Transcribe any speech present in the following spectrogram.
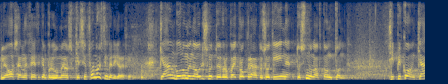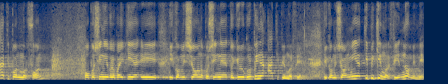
με όσα αναφέρθηκαν προηγουμένως και συμφωνώ στην περιγραφή. Και αν μπορούμε να ορίσουμε το ευρωπαϊκό κράτος ότι είναι το σύνολο αυτών των τυπικών και άτυπων μορφών Όπως είναι η Ευρωπαϊκή η, η Κομισιόν, όπως είναι το Eurogroup, είναι άτυπη μορφή. Η Κομισιόν είναι μια τυπική μορφή, νόμιμη.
